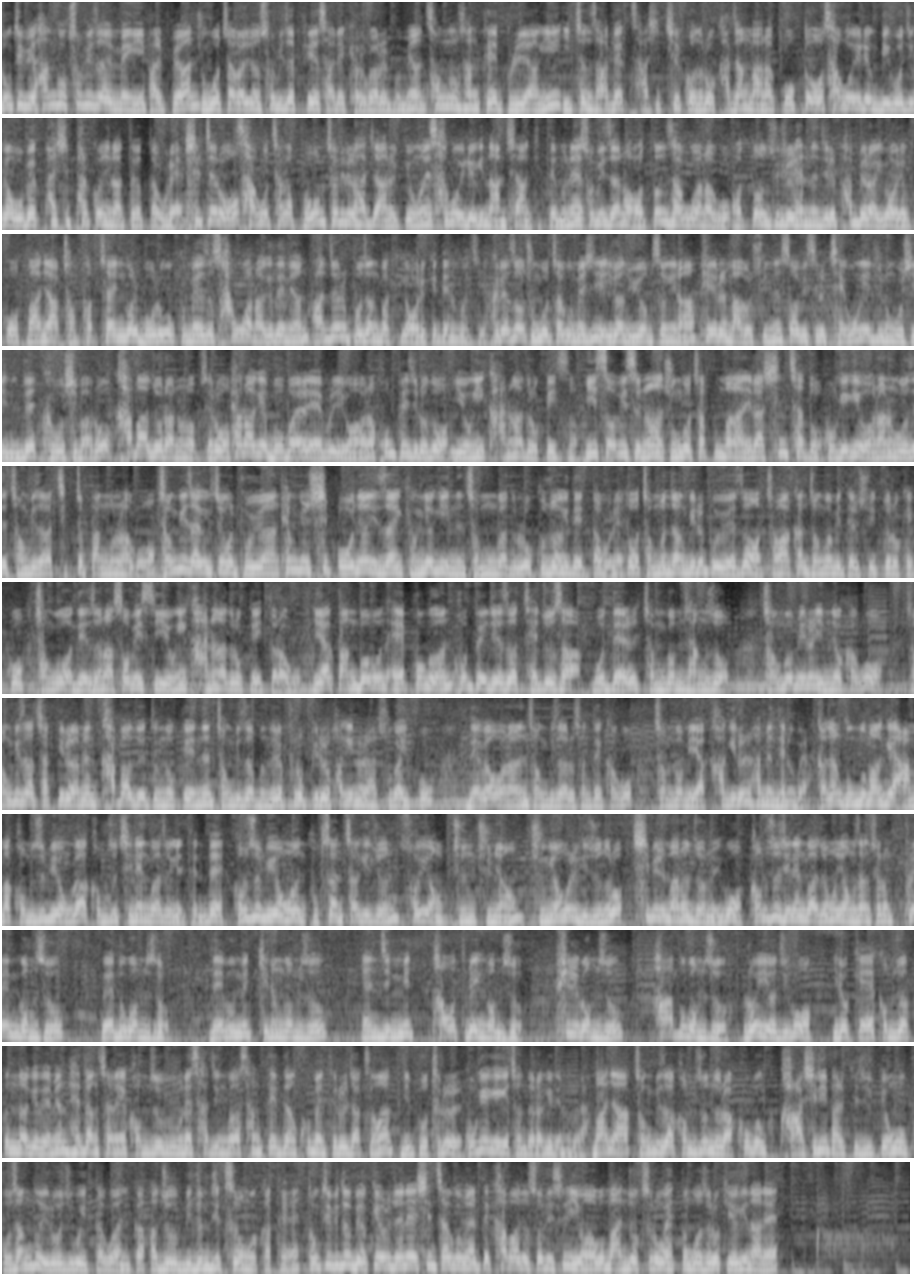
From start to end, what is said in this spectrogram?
동티비 한국소비자연맹이 발표한 중고차 관련 소비자 피해 사례 결과를 보면 성능 상태 불량이 2,447건으로 가장 많았고 또 사고 이력 미고지가 588건이나 되었다고 그래. 실제로 사고차가 보험 처리를 하지 않을 경우에 사고 이력이 남지 않기 때문에 소비자는 어떤 사고가 나고 어떤 수리를 했는지를 판별하기가 어렵고 만약 접합차인 걸 모르고 구매해서 사고가 나게 되면 안전을 보장받기가 어렵게 되는 거지. 그래서 중고차 구매 시 이런 위험성이나 피해를 막을 수 있는 서비스를 제공해 주는 곳이 있는데 그곳이 바로 카바조라는 업체로 편하게 모바일 앱을 이용하거나 홈페이지로도 이용이 가능하도록 돼 있어. 이 서비스는 중고차뿐만 아니라 신차도 고객이 원하는 곳에 정비사가 직접 방문을 하고 정비 자격증을 보유한 평균 15년 이상의 경력이 있는 전문가들로 구성이 돼 있다고 그래. 또 전문 장비를 보유해서 정확한 점검이 될 수 있도록 했고 전국 어디에서나 서비스 이용이 가능하도록 돼 있더라고. 예약 방법은 앱 혹은 홈페이지에서 제조사, 모델, 점검 장소, 점검일을 입력하고 정비사 찾기를 하면 카바조에 등록되어 있는 정비사분들의 프로필을 확인을 할 수가 있고 내가 원하는 정비사를 선택하고 점검 예약 하기를 하면 되는 거야. 가장 궁금한 게 아마 검수 비용과 검수 진행 과정일 텐데 검수 비용은 국산차 기준 소형, 준준형, 중형을 기준으로 11만 원 전후이고 검수 진행 과정은 영상처럼 프레임 검수, 외부 검수, 내부 및 기능 검수, 엔진 및 파워트레인 검수, 휠 검수, 하부 검수로 이어지고 이렇게 검수가 끝나게 되면 해당 차량의 검수 부분의 사진과 상태에 대한 코멘트를 작성한 리포트를 고객에게 전달하게 되는 거야. 만약 정비사 검수 누락 혹은 과실이 밝혀질 경우 보상도 이루어지고 있다고 하니까 아주 믿음직스러운 것 같아. 동티비도 몇 개월 전에 신차 구매할 때 카바조 서비스를 이용하고 만족스러워했던 것으로 기억이 나네.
